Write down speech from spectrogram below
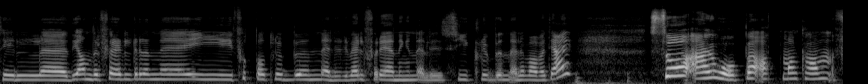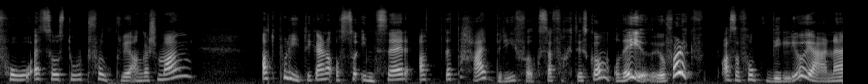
til eh, de andre foreldrene i fotballklubben eller i velforeningen eller syklubben eller hva vet jeg, så er jo håpet at man kan få et så stort folkelig engasjement at politikerne også innser at dette her bryr folk seg faktisk om. Og det gjør jo folk. Altså Folk vil jo gjerne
